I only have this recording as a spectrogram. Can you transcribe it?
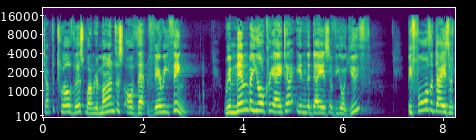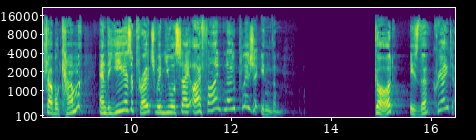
chapter 12, verse 1, reminds us of that very thing. Remember your Creator in the days of your youth, before the days of trouble come and the years approach when you will say, I find no pleasure in them. God is the Creator.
